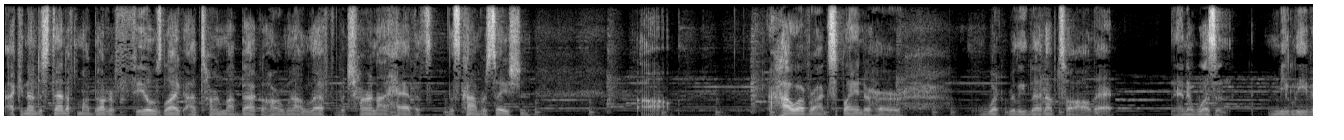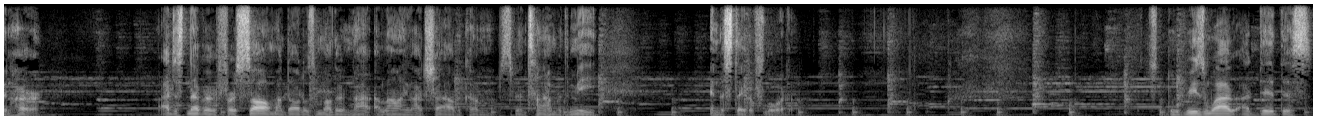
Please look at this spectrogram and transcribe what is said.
I can understand if my daughter feels like I turned my back on her when I left, which her and I had this, this conversation. Um, however, I explained to her what really led up to all that, and it wasn't me leaving her. I just never foresaw my daughter's mother not allowing our child to come spend time with me in the state of Florida. The reason why I did this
